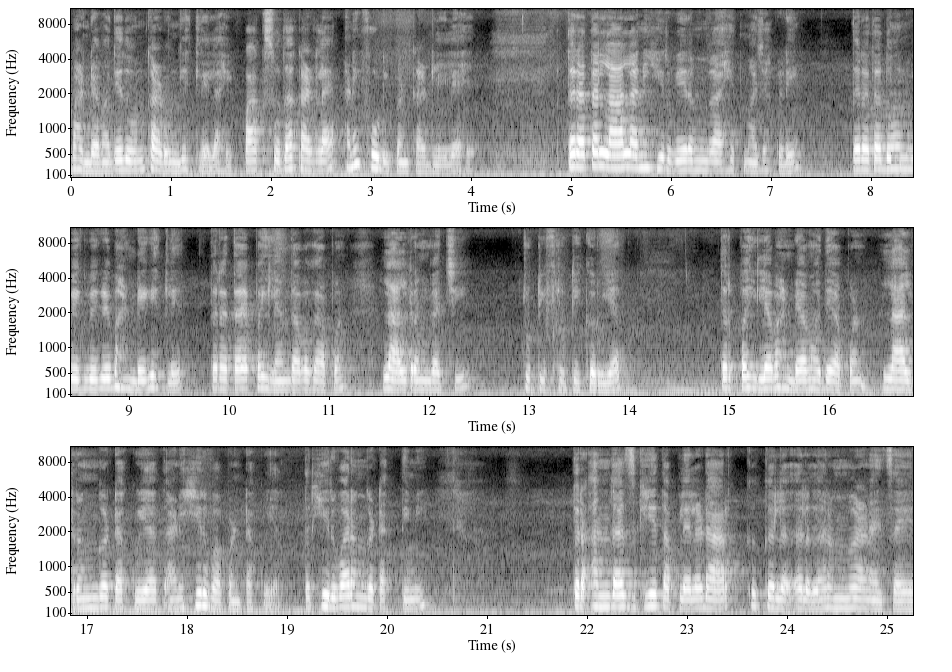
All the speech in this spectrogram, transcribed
भांड्यामध्ये दोन काढून घेतलेला आहे. पाकसुद्धा काढला आहे आणि फोडी पण काढलेली आहे. तर आता लाल आणि हिरवे रंग आहेत माझ्याकडे. तर आता दोन वेगवेगळे भांडे घेतलेत. तर आता पहिल्यांदा बघा आपण लाल रंगाची तुटी फ्रुटी करूयात. तर पहिल्या भांड्यामध्ये आपण लाल रंग टाकूयात आणि हिरवा पण टाकूयात. तर हिरवा रंग टाकते मी. तर अंदाज घेत आपल्याला डार्क कलर रंग आणायचा आहे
